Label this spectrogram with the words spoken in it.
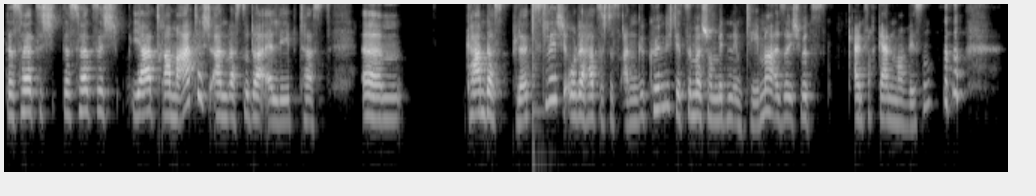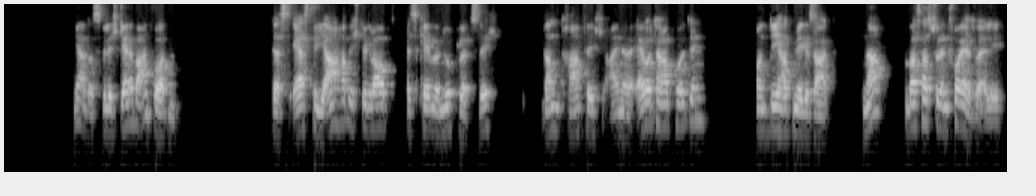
Das hört sich, das hört sich ja dramatisch an, was du da erlebt hast. Ähm, kam das plötzlich oder hat sich das angekündigt? Jetzt sind wir schon mitten im Thema. Also ich würde es einfach gerne mal wissen. ja, das will ich gerne beantworten. Das erste Jahr habe ich geglaubt, es käme nur plötzlich. Dann traf ich eine Ergotherapeutin und die hat mir gesagt, na, was hast du denn vorher so erlebt?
